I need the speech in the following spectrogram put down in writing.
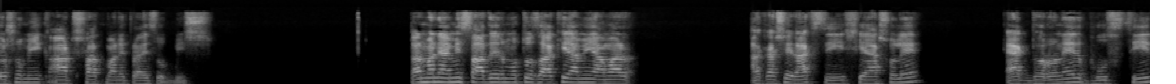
দশমিক আট সাত মানে প্রায় চব্বিশ। তার মানে আমি চাঁদের মতো যাকে আমি আমার আকাশে রাখছি, সে আসলে এক ধরনের ভূস্থির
